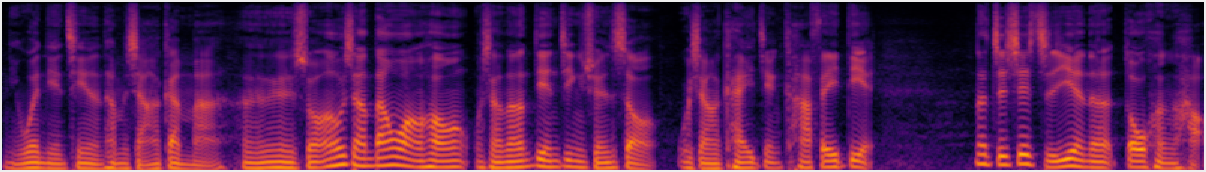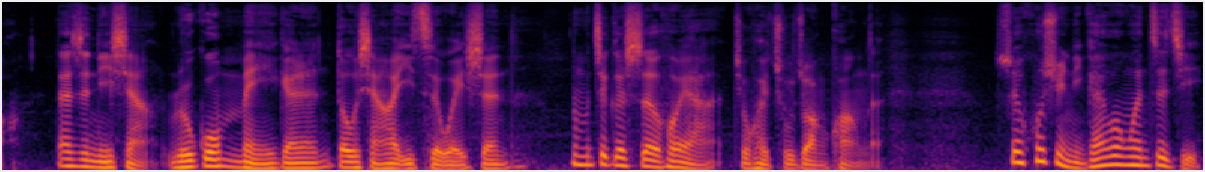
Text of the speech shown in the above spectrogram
你问年轻人他们想要干嘛？很多人说啊，我想当网红，我想当电竞选手，我想要开一间咖啡店。那这些职业呢，都很好。但是你想，如果每一个人都想要以此为生，那么这个社会啊，就会出状况了。所以或许你该问问自己：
